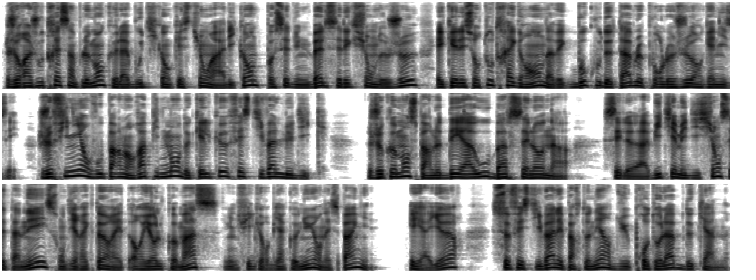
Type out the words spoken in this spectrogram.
Je rajouterai simplement que la boutique en question à Alicante possède une belle sélection de jeux et qu'elle est surtout très grande avec beaucoup de tables pour le jeu organisé. Je finis en vous parlant rapidement de quelques festivals ludiques. Je commence par le DAU Barcelona. C'est la huitième édition cette année, son directeur est Oriol Comas, une figure bien connue en Espagne et ailleurs. Ce festival est partenaire du Protolab de Cannes.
